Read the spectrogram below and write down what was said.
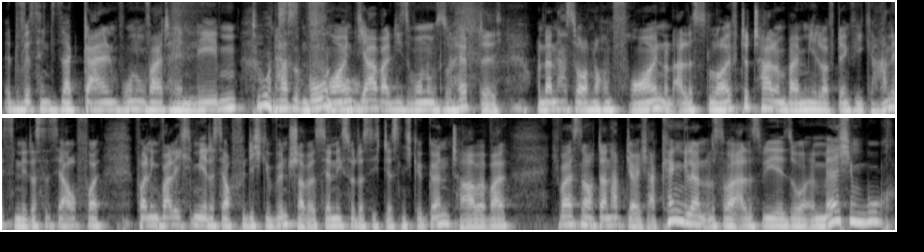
du wirst in dieser geilen Wohnung weiterhin leben Du und und hast einen Wohnung. Freund. Ja, weil diese Wohnung ist so heftig. Und dann hast du auch noch einen Freund und alles läuft total und bei mir läuft irgendwie gar nichts. Nee, das ist ja auch voll, vor Dingen, weil ich mir das ja auch für dich gewünscht habe. Es ist ja nicht so, dass ich dir das nicht gegönnt habe, weil ich weiß noch, dann habt ihr euch ja kennengelernt und es war alles wie so im Märchenbuch.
